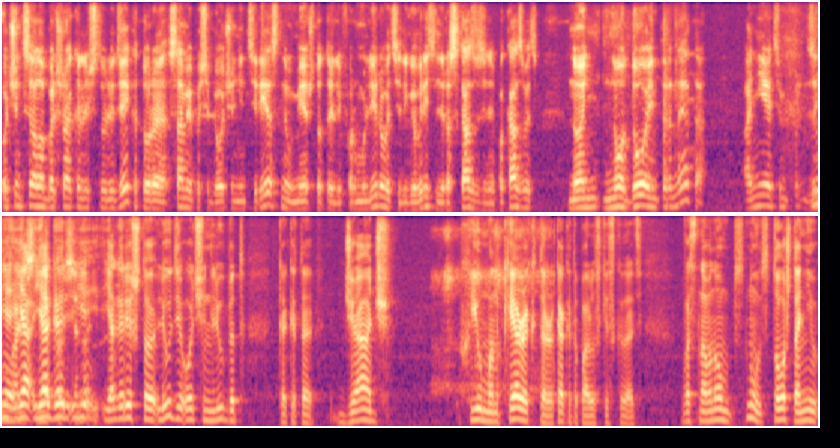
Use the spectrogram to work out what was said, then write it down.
очень целое большое количество людей, которые сами по себе очень интересны, умеют что-то или формулировать, или говорить, или рассказывать, или показывать. Но, но до интернета они этим пр- Не, занимались я, я, говорю, я, я говорю, что люди очень любят, как это, judge human character, как это по-русски сказать? В основном, ну, с того, что они,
